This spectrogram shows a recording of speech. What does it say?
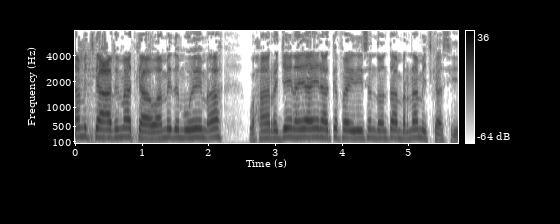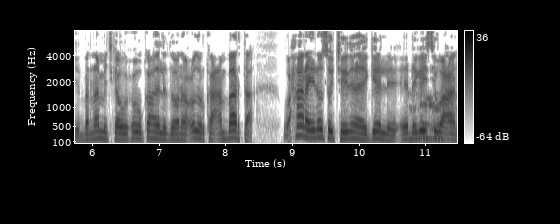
barnaamijka caafimaadka waa mid muhiim ah. Waxaan rajaynayaa inaad ka faa'iidaysan doontaan barnaamijkaasi. Barnaamijka wuxuu ka hadli doonaa cudurka cambaarta waxaana inoo soo jeedinaya geelle ee dhegeysi wacan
